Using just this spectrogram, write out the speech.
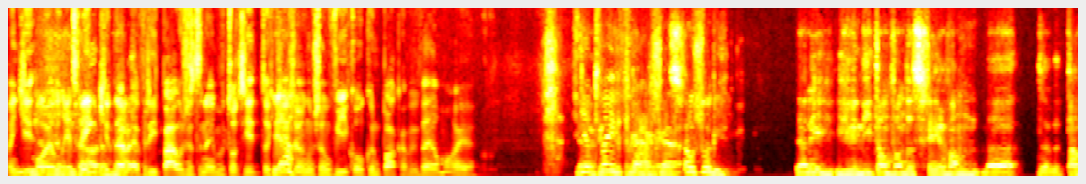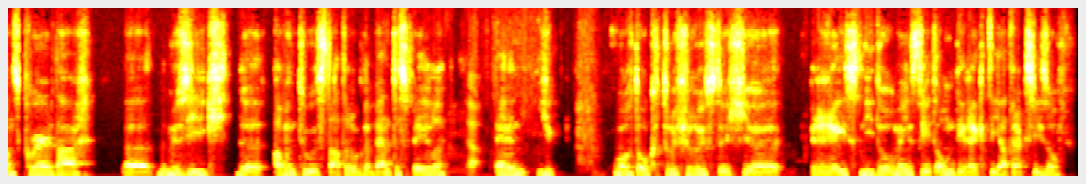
Want je Mooi om erin te je houden, daar ja. even die pauze te nemen tot je, tot je Ja. zo'n zo'n vehicle kunt pakken. Dat is wel heel mooi. hè? Ja, tweede vraag. eh, oh, sorry. Ja, nee, je geniet dan van de sfeer van eh, de Town Square daar. eh, de muziek, de, af en toe staat er ook de band te spelen. Ja. En je wordt ook terug rustig. Je race niet door Main Street om direct die attracties of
